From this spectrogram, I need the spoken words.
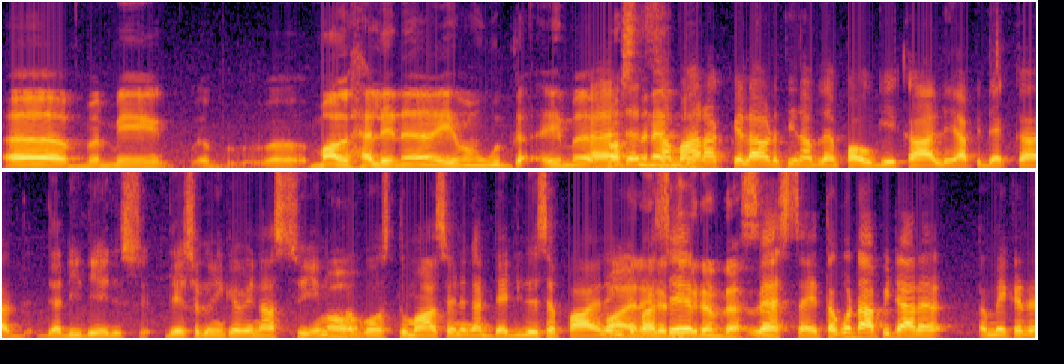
මේ මල් හැලෙන එහෙම මුකුත් එහෙම ප්‍රශ්න? සමාරක් වෙලාට තින දැන් පෞගේ කාලේ අපි දැක්ක දැඩි දේශගනික වෙනස්වීම. ගෝස්තු මාසයනකන් දැඩි ලෙස දිගටම වැස්සා. එතකොට අපිට අර මේකට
